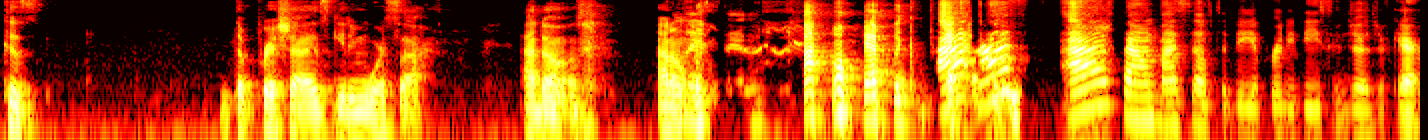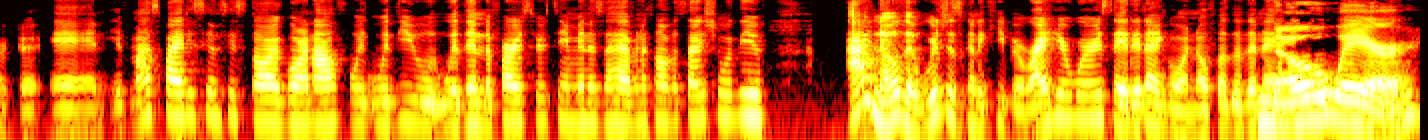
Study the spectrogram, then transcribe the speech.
Because the pressure is getting worse. Uh, I don't, I don't, Listen, I don't have the I. I I found myself to be a pretty decent judge of character, and if my spidey senses start going off with, with you within the first fifteen minutes of having a conversation with you, I know that we're just gonna keep it right here where it said. It ain't going no further than that. Nowhere,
